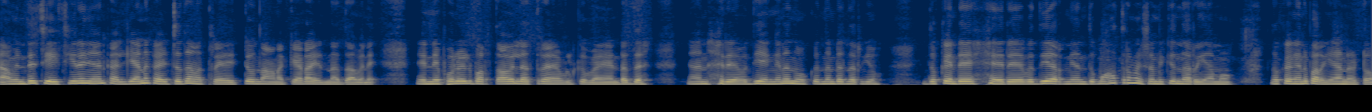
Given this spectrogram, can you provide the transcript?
അവന്റെ ചേച്ചീനെ ഞാൻ കല്യാണം കഴിച്ചതാണ് അത്ര ഏറ്റവും നാണക്കേടായിരുന്നത് അവനെ. എന്നെപ്പോലെ ഒരു ഭർത്താവില്ല അത്ര അവൾക്ക് വേണ്ടത്. ഞാൻ രേവതി എങ്ങനെ നോക്കുന്നുണ്ടെന്നറിയോ? ഇതൊക്കെ എന്റെ രേവതി അറിഞ്ഞ് എന്തുമാത്രം വിഷമിക്കുമെന്നറിയാമോ? ഇതൊക്കെ അങ്ങനെ പറയാണ് കേട്ടോ.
